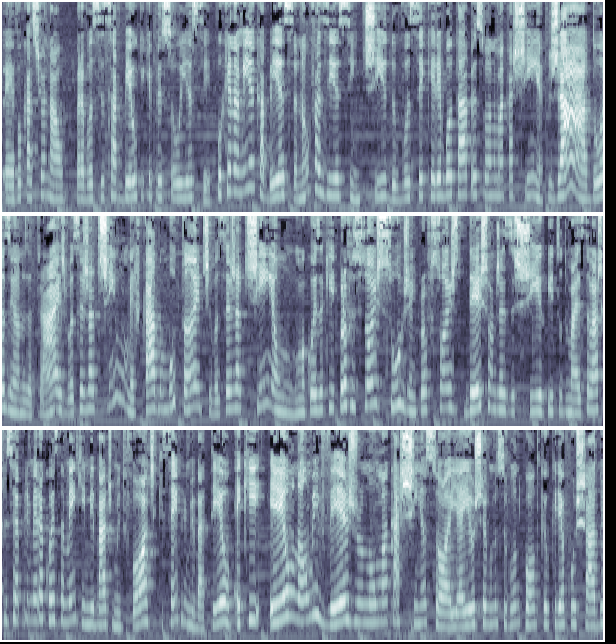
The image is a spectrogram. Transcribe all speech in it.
é, vocacional, para você saber o que, que a pessoa ia ser. Porque na minha cabeça não fazia sentido você querer botar a pessoa numa caixinha. Já há 12 anos atrás, você já tinha um mercado mutante, você já tinha uma coisa que profissões surgem, profissões deixam de existir e tudo mais. Então acho que isso é a primeira coisa também que me bate muito forte, que sempre me bateu, é que eu não me vejo vejo numa caixinha só. E aí eu chego no segundo ponto que eu queria puxar do,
